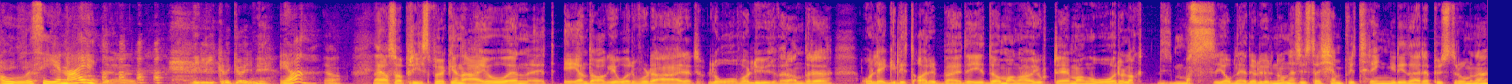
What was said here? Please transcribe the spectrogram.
Alle sier nei. Ja, er, vi liker det gøy, vi. Ja. Ja. Nei, altså Aprilspøken er jo en, et, en dag i året hvor det er lov å lure hverandre og legge litt arbeid i det. og Mange har gjort det i mange år og lagt masse jobb ned i å lure noen. Jeg synes det er kjempe, Vi trenger de der pusterommene.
